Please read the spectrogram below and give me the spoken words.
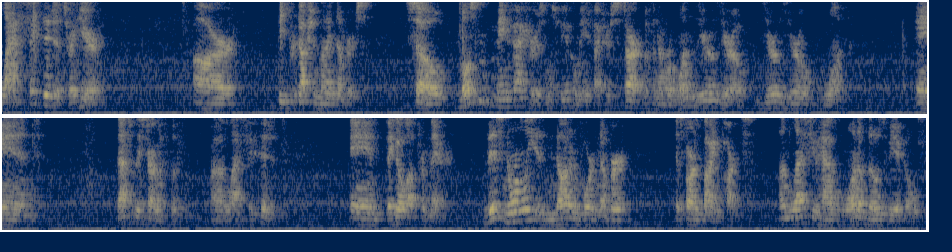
last six digits right here are the production line numbers. So most manufacturers, most vehicle manufacturers start with the number 100001. And that's what they start with, with uh, the last six digits. And they go up from there. This normally is not an important number as far as buying parts, unless you have one of those vehicles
